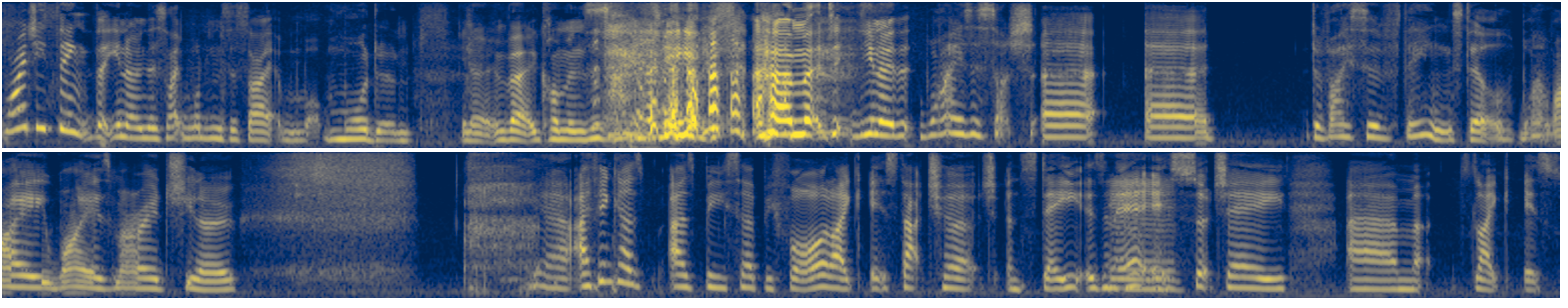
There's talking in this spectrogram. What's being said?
why do you think that you know in this like modern society, modern, you know, inverted commas society, um, d you know, why is this such a, a divisive thing still? Why, why, why is marriage, you know? Yeah, I think as as Bea said before, like it's that church and state, isn't it? Mm. It's such a um like it's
